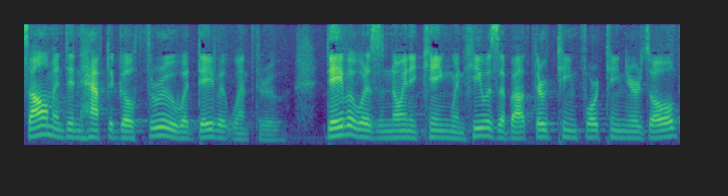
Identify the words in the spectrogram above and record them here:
Solomon didn't have to go through what David went through. David was anointed king when he was about 13, 14 years old,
